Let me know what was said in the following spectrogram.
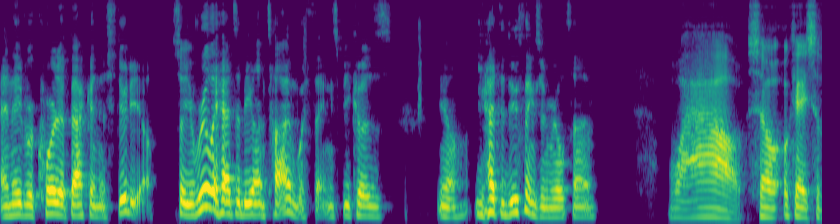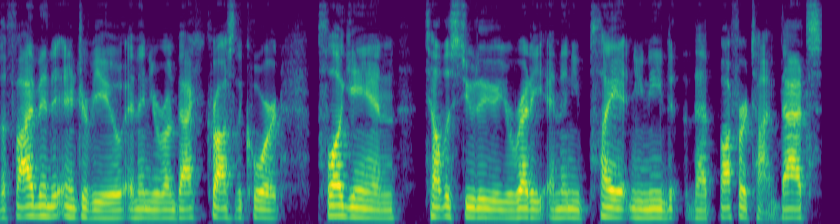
and they'd record it back in the studio. So you really had to be on time with things because, you know, you had to do things in real time. Wow. So, okay, so the five minute interview, and then you run back across the court, plug in, tell the studio you're ready, and then you play it and you need that buffer time. That's,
